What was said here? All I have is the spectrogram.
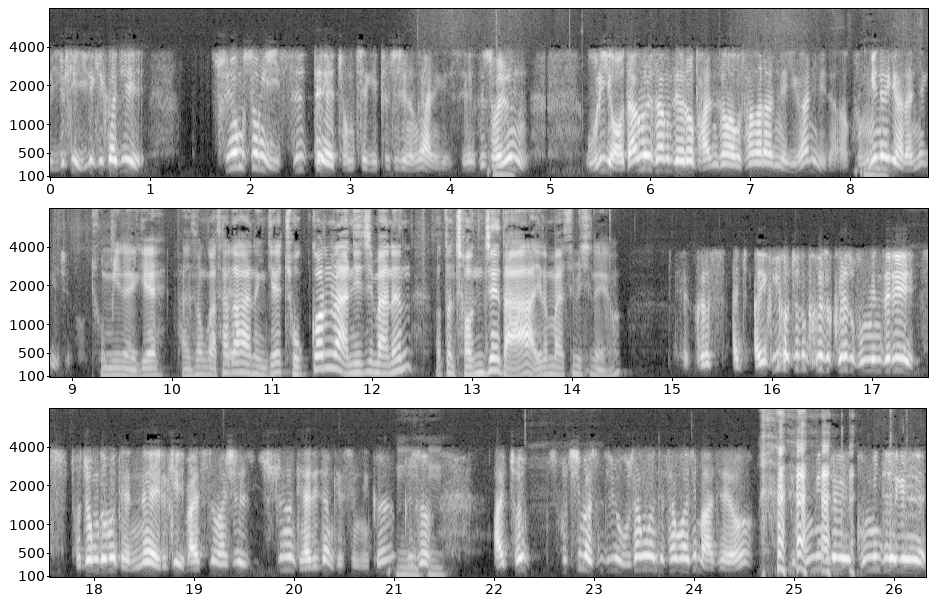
이렇게 이렇게까지 수용성이 있을 때 정책이 펼쳐지는 거 아니겠어요? 그래서 저희는 우리 여당을 상대로 반성하고 사과하는 얘기가 아닙니다. 국민에게 하라는 얘기죠. 국민에게 반성과 사과하는 게 조건은 아니지만은 어떤 전제다 이런 말씀이시네요. 네, 그렇 아니, 아니 그러니까 어쨌든 그래서 그래서 국민들이 저 정도면 됐네 이렇게 말씀하실 수준은 돼야 되지 않겠습니까? 그래서 음, 아니 저 솔직히 말씀드리면 우상호한테 사과하지 마세요. 국민들에게 국민들에게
